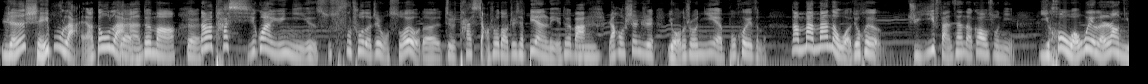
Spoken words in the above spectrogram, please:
人谁不懒呀，都懒，对吗？对然后他习惯于你付出的这种所有的，就是他享受到这些便利，对吧？嗯然后甚至有的时候你也不会怎么，那慢慢的我就会举一反三的告诉你，以后我为了让你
